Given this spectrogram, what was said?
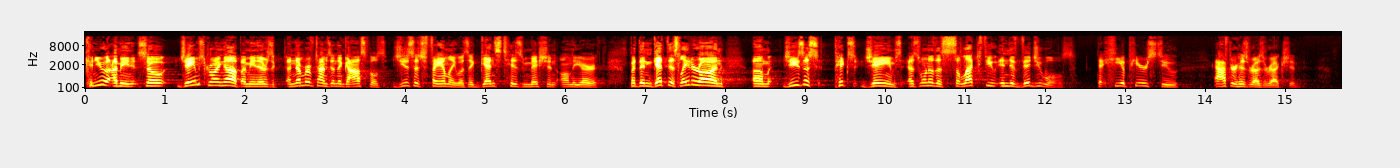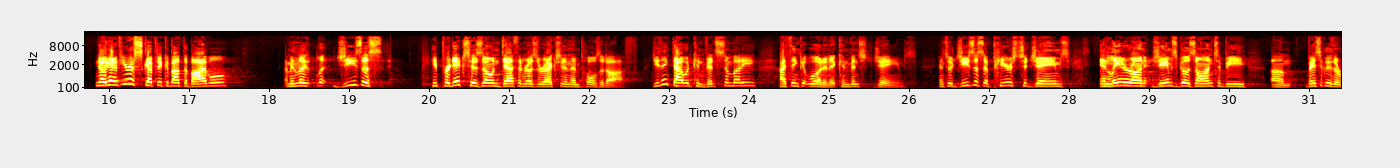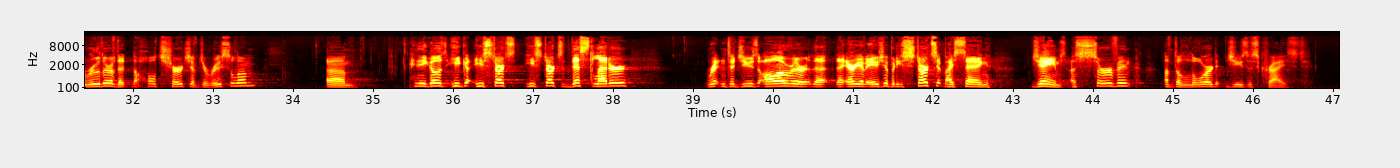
can you, I mean, so James growing up, I mean, there's a, number of times in the Gospels, Jesus' family was against his mission on the earth. But then get this, later on, um, Jesus picks James as one of the select few individuals that he appears to after his resurrection. Now, again, if you're a skeptic about the Bible, I mean, look, look, Jesus, he predicts his own death and resurrection and then pulls it off. Do you think that would convince somebody? I think it would, and it convinced James. And so Jesus appears to James and later on, James goes on to be um, basically the ruler of the, the whole church of Jerusalem. Um, and he goes, he, he, starts, he starts this letter written to Jews all over the, the area of Asia, but he starts it by saying, James, a servant of the Lord Jesus Christ.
